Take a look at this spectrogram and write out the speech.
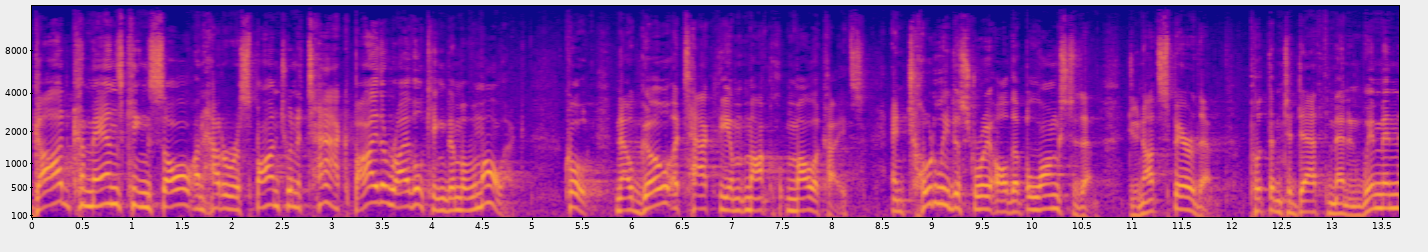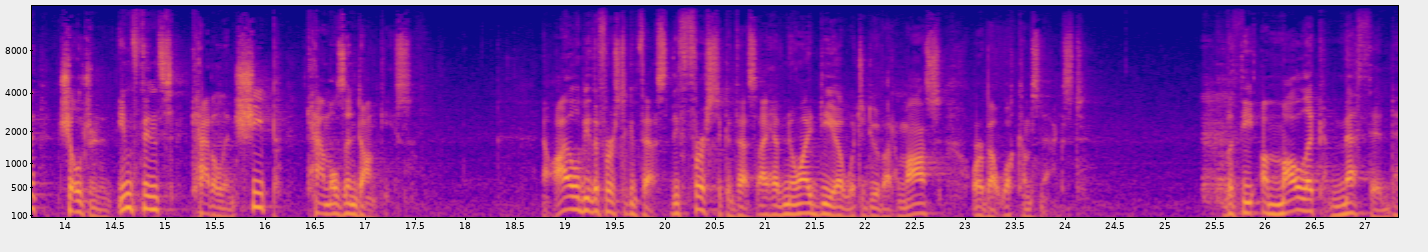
God commands King Saul on how to respond to an attack by the rival kingdom of Amalek. Quote, now go attack the Amalekites and totally destroy all that belongs to them. Do not spare them. Put them to death, men and women, children and infants, cattle and sheep camels, and donkeys. Now, I will be the first to confess, the first to confess, I have no idea what to do about Hamas or about what comes next. But the Amalek method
